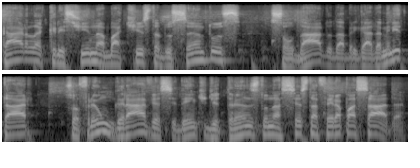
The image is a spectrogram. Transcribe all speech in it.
Carla Cristina Batista dos Santos, soldado da Brigada Militar, sofreu um grave acidente de trânsito na sexta-feira passada.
